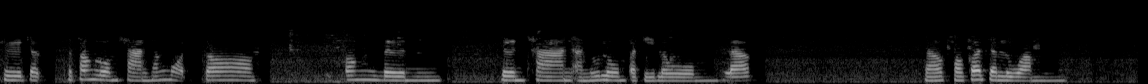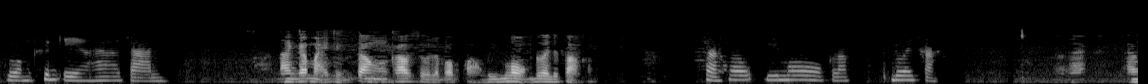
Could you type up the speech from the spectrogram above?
คือจะจะต้องรวมฌานทั้งหมดก็ต้องเดินเดินฌานอนุโลมปฏิโลมแล้ว แล้วเขาก็จะรวม รวมขึ้นเองฮะอาจารย์ นั่นก็หมายถึงต้องเข้าสู่ระบบของวิโมกข์ด้วยหรือเปล่าครับค่ะเข้าวิโมกข์แล้วด้วยค่ะนะฮะทาง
